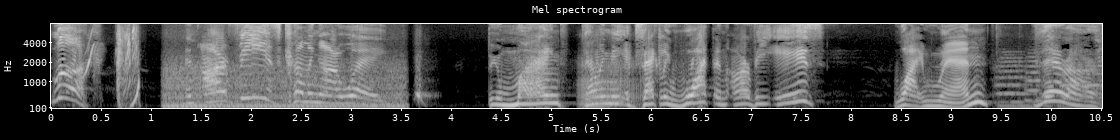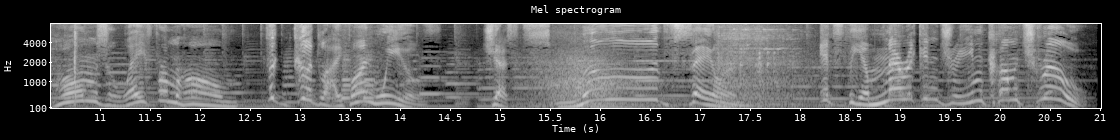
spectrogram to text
Look! An RV is coming our way. Do you mind telling me exactly what an RV is? Why, Ren, there are homes away from home. The good life on wheels. Just smooth sailing. It's the American dream come true.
